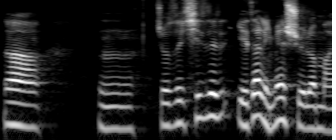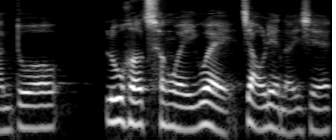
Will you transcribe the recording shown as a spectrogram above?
那嗯，就是其实也在里面学了蛮多如何成为一位教练的一些，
